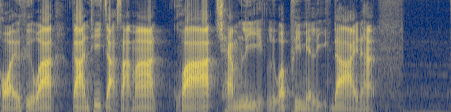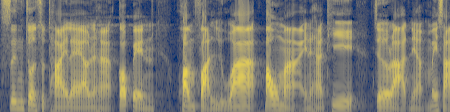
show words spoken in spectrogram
คอยก็คือว่าการที่จะสามารถ คว้าแชมป์ลีกหรือว่าพรีเมียร์ลีกได้นะฮะซึ่งจนสุดท้ายแล้วนะฮะก็เป็นความฝันหรือว่าเป้าหมายนะฮะที่เจอราดเนี่ยไม่สา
